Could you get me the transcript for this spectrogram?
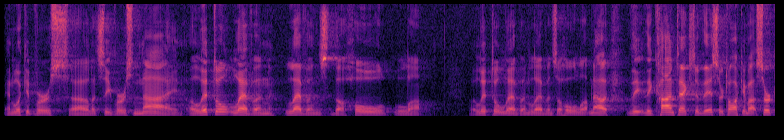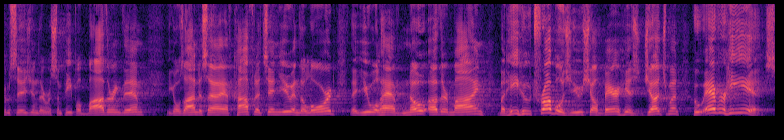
And look at verse, uh, let's see, verse 9. A little leaven leavens the whole lump. A little leaven leavens a whole lump. Now, the, the context of this, they're talking about circumcision. There were some people bothering them. He goes on to say, I have confidence in you and the Lord that you will have no other mind, but he who troubles you shall bear his judgment, whoever he is.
